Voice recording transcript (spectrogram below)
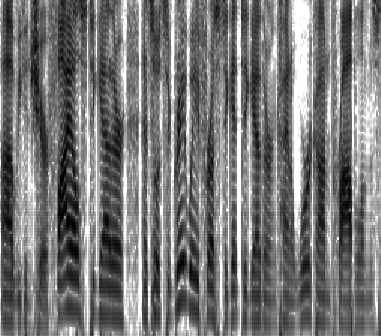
uh, we can share files together. And so it's a great way for us to get together and kind of work on problems,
